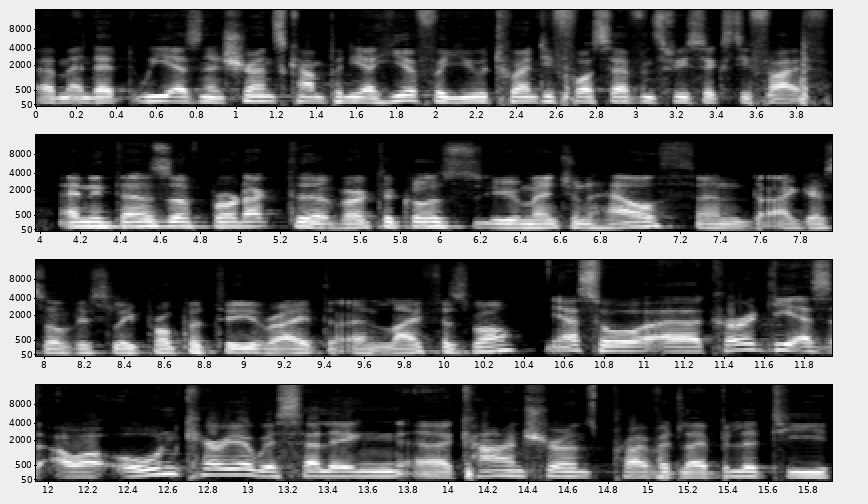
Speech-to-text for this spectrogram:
um, and that we as an insurance company are here for you 24 7 365 and in terms of product uh, verticals you mentioned health and i guess obviously property right and life as well? Yeah so uh, currently as our own carrier we're selling uh, car insurance private liability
